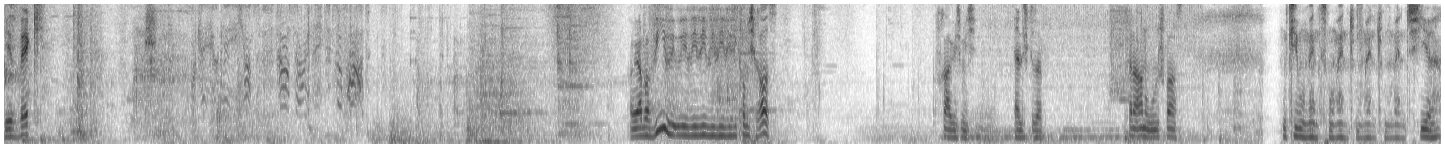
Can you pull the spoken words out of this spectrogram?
Geh weg. Okay, okay, ich hab's. Ripley. Sofort. Aber wie, wie, wie, wie, wie, wie, wie, wie komme ich raus? Frage ich mich. Ehrlich gesagt. Keine Ahnung, ohne Spaß. Okay, Moment, Moment, Moment, Moment. Hier.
